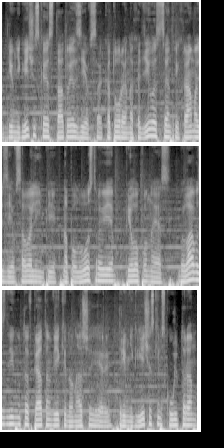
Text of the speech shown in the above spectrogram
– древнегреческая статуя Зевса, которая находилась в центре храма Зевса в Олимпии на полуострове Пелопоннес. Была воздвигнута в V веке до нашей эры древнегреческим скульптором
